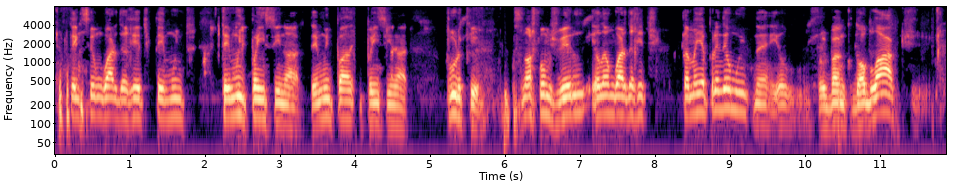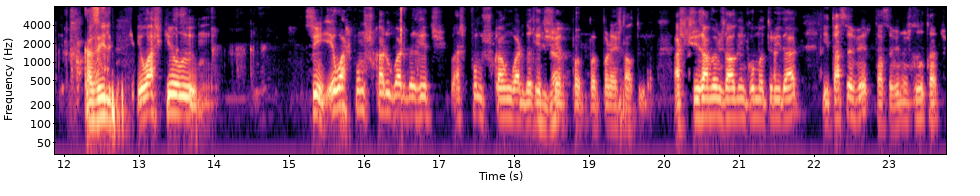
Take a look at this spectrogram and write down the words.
que tem que ser um guarda-redes que tem muito, tem muito para ensinar, tem muito para, para ensinar. Porque se nós formos ver, ele é um guarda-redes que também aprendeu muito, né? Ele foi banco do Oblak. Casilho. Eu acho que ele Sim, eu acho que fomos buscar o guarda-redes, acho que fomos buscar um guarda-redes certo para, para, para, esta altura. Acho que precisávamos de alguém com maturidade e está-se a ver, está-se a ver nos resultados.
